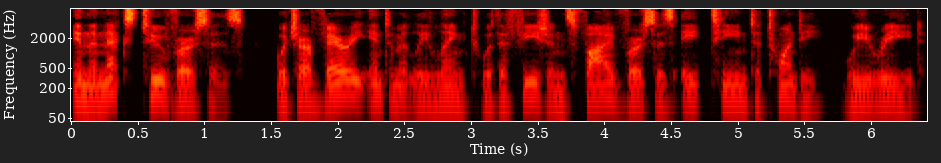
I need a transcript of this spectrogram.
In the next two verses, which are very intimately linked with Ephesians 5 verses 18 to 20, we read,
